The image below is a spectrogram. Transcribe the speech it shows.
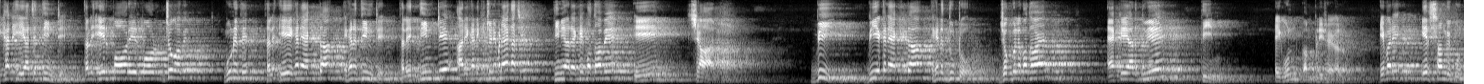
এখানে এ আছে তিনটে। তাহলে এর পর এর পর যোগ হবে। গুণেতে, তাহলে এ এখানে একটা, এখানে তিনটে। তাহলে এই তিনটে আর এখানে কিছু নেই মানে এক আছে। তিনে আর একে কত হবে? এ চার। বি বি এখানে একটা, এখানে দুটো। যোগ করলে কত হয়? একে আর দুয়ে তিন। এই গুণ কমপ্লিট হয়ে গেল। এবারে এর সঙ্গে গুণ।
